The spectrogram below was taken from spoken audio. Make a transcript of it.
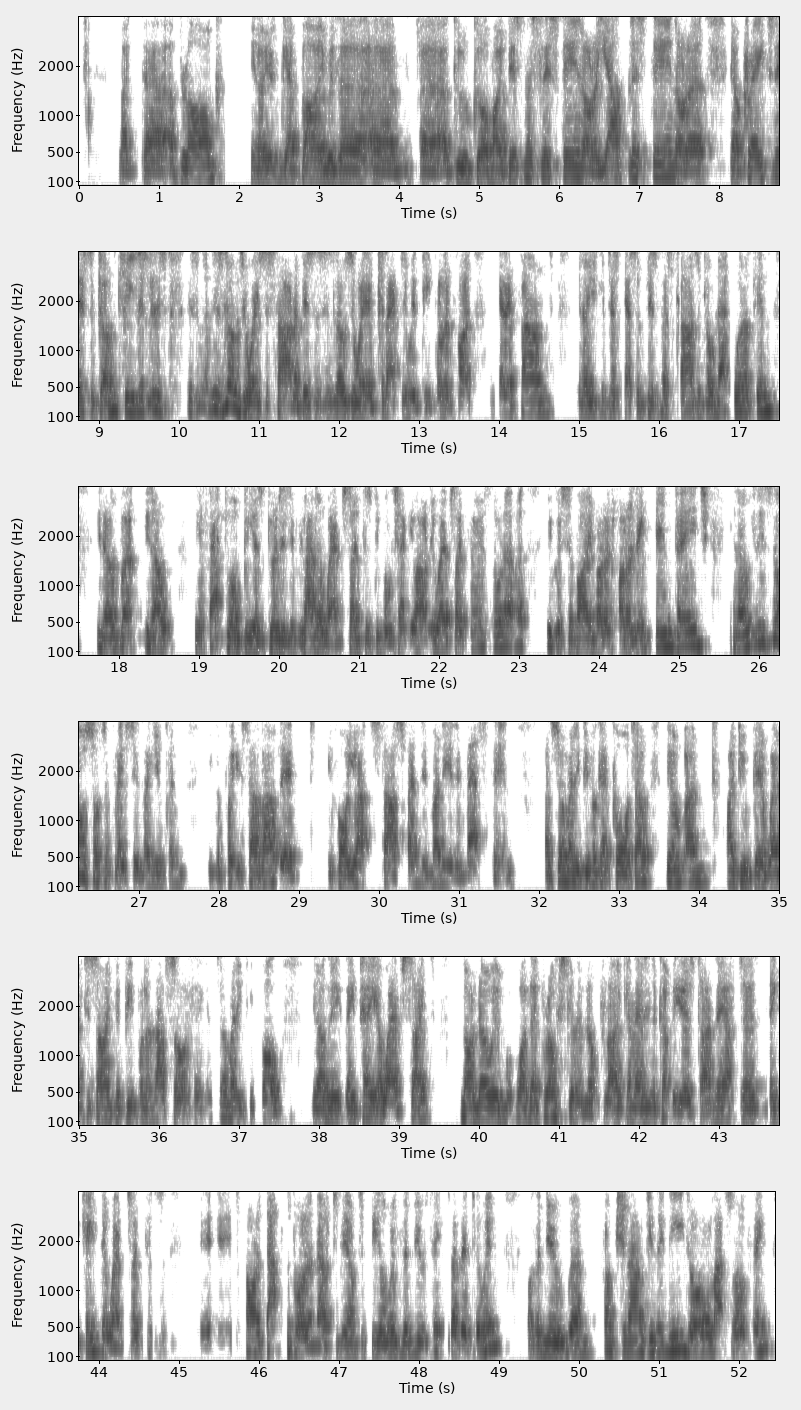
like uh, a blog. You know, you can get by with a, um, a Google My Business listing or a Yelp listing or a you know Craigslist, a Gumtree listing. There's, there's, there's loads of ways to start a business. There's loads of ways of connecting with people and, find, and getting found. You know, you can just get some business cards and go networking. You know, but you know the effect won't be as good as if you had a website because people will check you out on your website first or whatever. You could survive on a, on a LinkedIn page. You know, there's all sorts of places that you can you can put yourself out there before you have to start spending money and investing. And so many people get caught out. You know, um, I do bit web design for people and that sort of thing. And so many people, you know, they, they pay a website not knowing what their growth's going to look like. And then in a couple of years' time, they have to vacate their website because it's more adaptable enough to be able to deal with the new things that they're doing or the new um, functionality they need or all that sort of thing.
